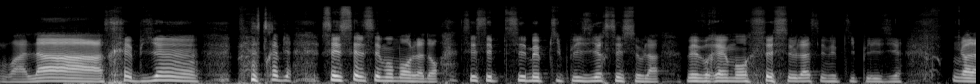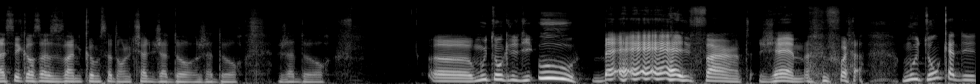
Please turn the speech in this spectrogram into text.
Voilà, très bien, très bien. C'est c'est- ces moments, j'adore. C'est c'est- c'est mes petits plaisirs, c'est ceux-là. Mais vraiment, c'est ceux-là, c'est mes petits plaisirs. Voilà, c'est quand ça se vanne comme ça dans le chat, j'adore, j'adore, j'adore. Euh, Mouton qui nous dit Ouh, belle feinte, j'aime. voilà. Mouton qui a de,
